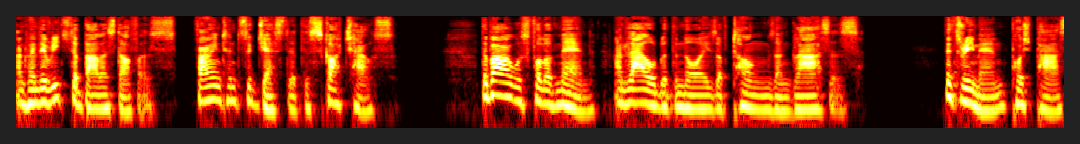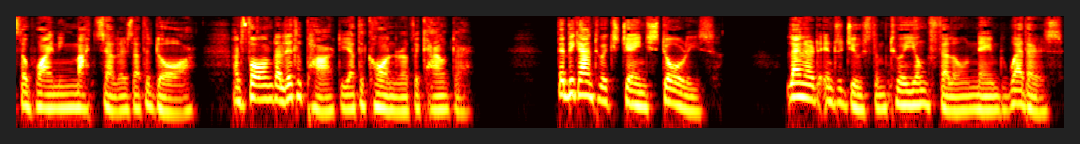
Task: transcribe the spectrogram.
and when they reached the ballast office Farrington suggested the Scotch House. The bar was full of men, and loud with the noise of tongues and glasses. The three men pushed past the whining match sellers at the door and formed a little party at the corner of the counter. They began to exchange stories. Leonard introduced them to a young fellow named Weathers,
